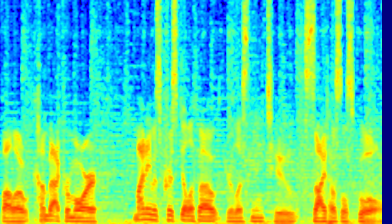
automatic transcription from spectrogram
follow, come back for more. My name is Chris Guillebeau. You're listening to Side Hustle School.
